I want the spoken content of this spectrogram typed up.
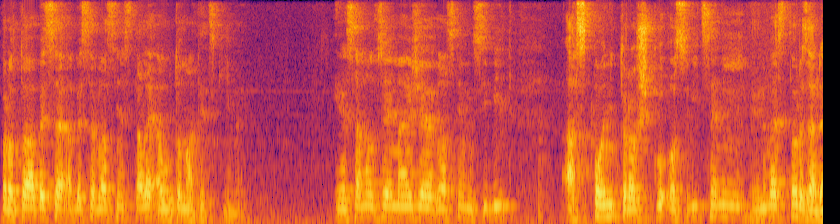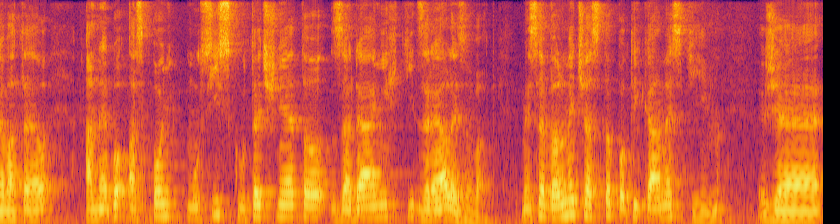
proto, aby se, aby se vlastně staly automatickými. Je samozřejmé, že vlastně musí být aspoň trošku osvícený investor, zadavatel, anebo aspoň musí skutečně to zadání chtít zrealizovat. My se velmi často potýkáme s tím, že eh,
